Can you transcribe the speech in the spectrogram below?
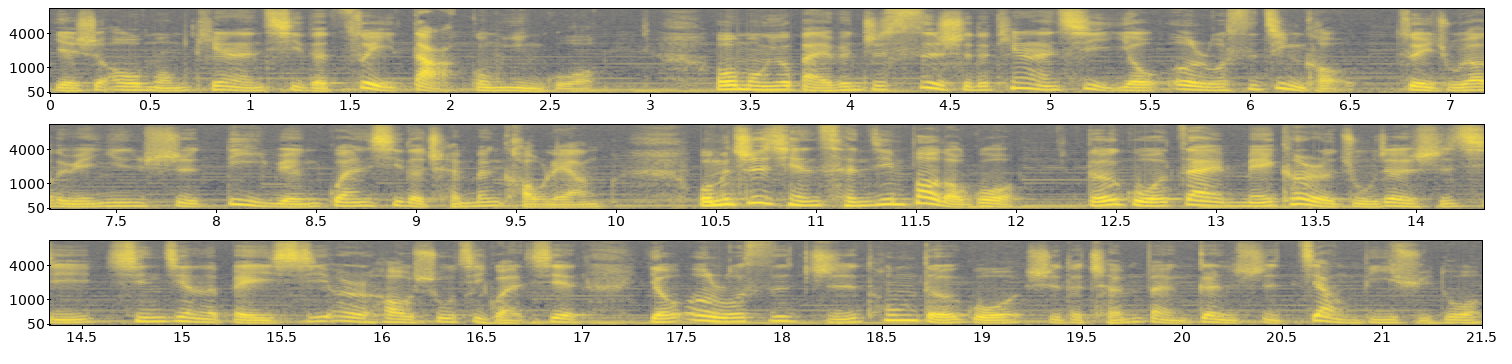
也是欧盟天然气的最大供应国。欧盟有百分之四十的天然气由俄罗斯进口，最主要的原因是地缘关系的成本考量。我们之前曾经报道过，德国在梅克尔主政时期新建了北溪二号输气管线，由俄罗斯直通德国，使得成本更是降低许多。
